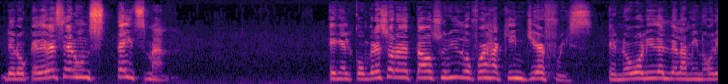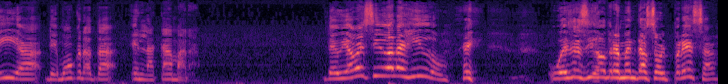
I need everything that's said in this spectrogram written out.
de lo que debe ser un statesman en el Congreso de los Estados Unidos fue Hakeem Jeffries, el nuevo líder de la minoría demócrata en la Cámara. Debió haber sido elegido. Hubiese sido tremenda sorpresa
